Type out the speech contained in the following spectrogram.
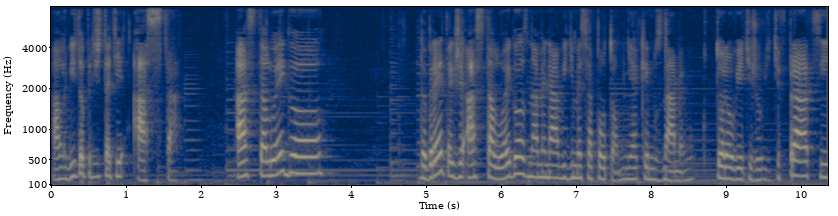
ale vy to prečítate asta. Hasta luego. Dobre, takže hasta luego znamená vidíme sa potom nejakému známemu, ktorého viete, že uvidíte v práci,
